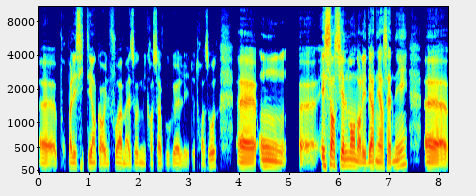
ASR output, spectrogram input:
pour pas les citer encore une fois, Amazon, Microsoft, Google et 2-3 autres, heu, ont essentiellement dans les dernières années, heu,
